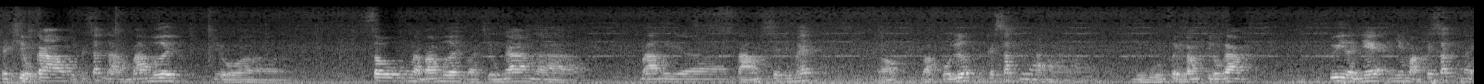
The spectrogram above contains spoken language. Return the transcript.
Cái chiều cao của cái sắt là 30 chiều à, sâu cũng là 30 và chiều ngang là 38 cm đó và khối lượng của cái sắt là 14,5 kg tuy là nhẹ nhưng mà cái sắt này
